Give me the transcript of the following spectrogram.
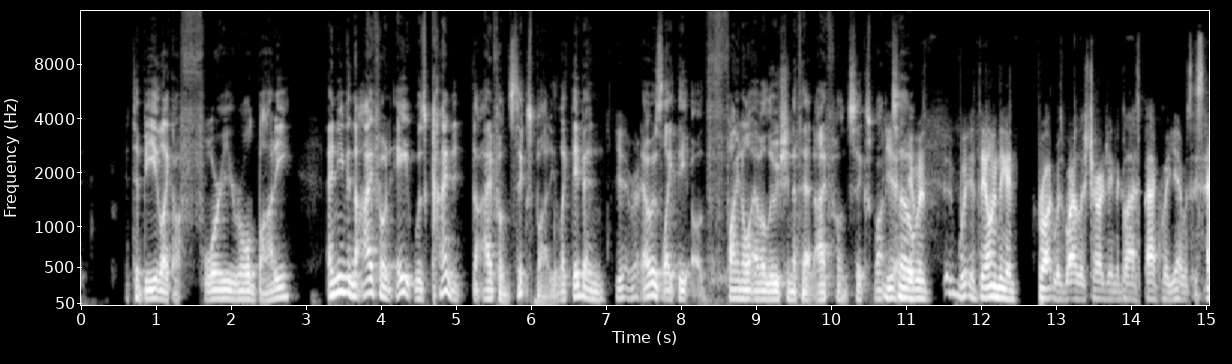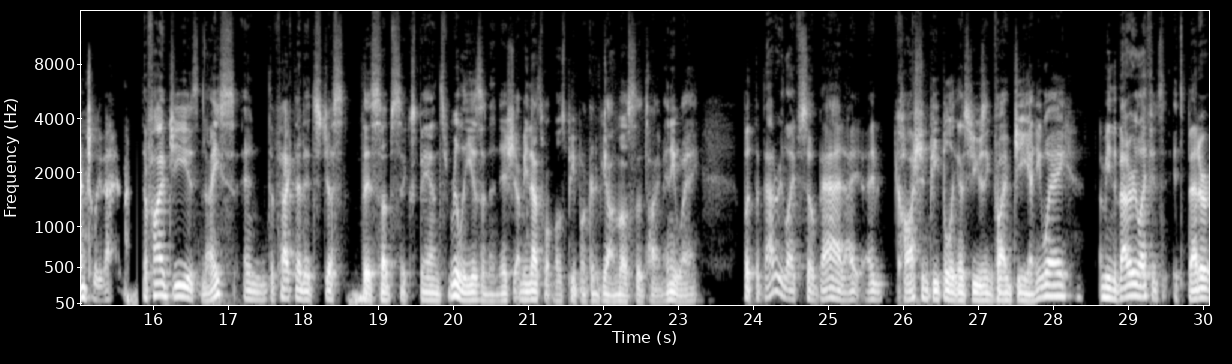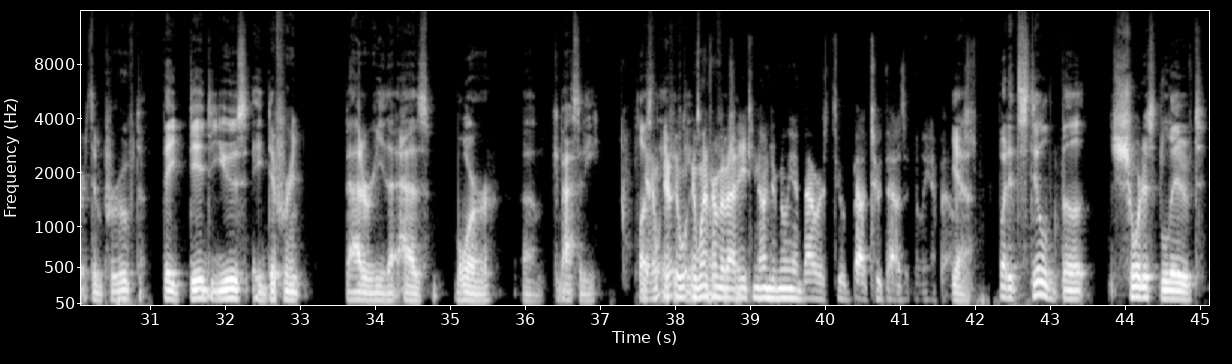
to be like a four year old body. And even the iPhone 8 was kind of the iPhone 6 body. Like they've been, Yeah, right. that was like the uh, final evolution of that iPhone 6 body. yeah, so it was the only thing it brought was wireless charging, the glass back, but yeah, it was essentially that. the 5G is nice, and the fact that it's just the sub six bands really isn't an issue. I mean, that's what most people are going to be on most of the time anyway. But the battery life's so bad, I, I caution people against using 5G anyway. I mean, the battery life is it's better, it's improved. They did use a different battery that has more um, capacity. Plus, Yeah, it, it- A15 it went from about efficient. 1800 milliamp hours to about 2000 milliamp hours. Yeah. but it's still the shortest lived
